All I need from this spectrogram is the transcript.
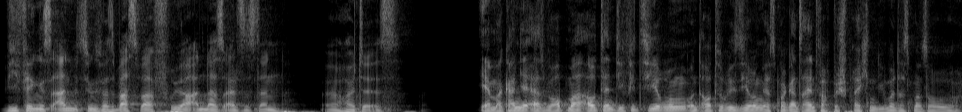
wie fing es an, beziehungsweise was war früher anders, als es dann äh, heute ist? Ja, man kann ja erst überhaupt mal Authentifizierung und Autorisierung erstmal ganz einfach besprechen, wie man das mal so,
